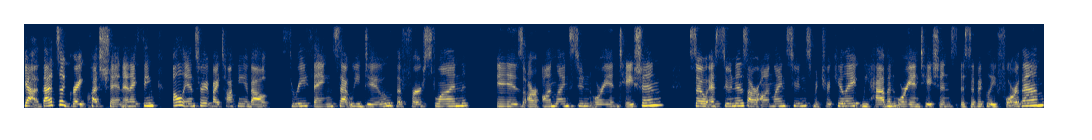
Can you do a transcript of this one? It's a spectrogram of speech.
yeah that's a great question and i think i'll answer it by talking about three things that we do the first one is our online student orientation so as soon as our online students matriculate, we have an orientation specifically for them.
